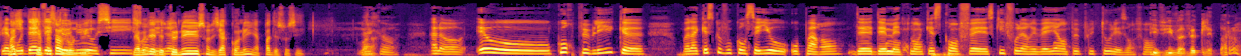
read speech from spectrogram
les Moi, modèles ça tenues aussi. Les sont modèles déjà... de tenues sont déjà connus, il n'y a pas de souci. Voilà. D'accord. Alors, et au cours public, euh, voilà, qu'est-ce que vous conseillez aux, aux parents dès, dès maintenant? Qu'est-ce qu'on fait? Est-ce qu'il faut les réveiller un peu plus tôt, les enfants? Ils vivent avec les parents.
